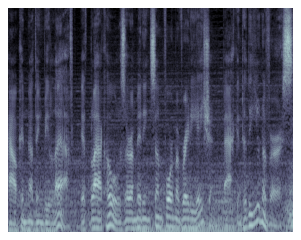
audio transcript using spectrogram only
How can nothing be left if black holes are emitting some form of radiation back into the universe?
